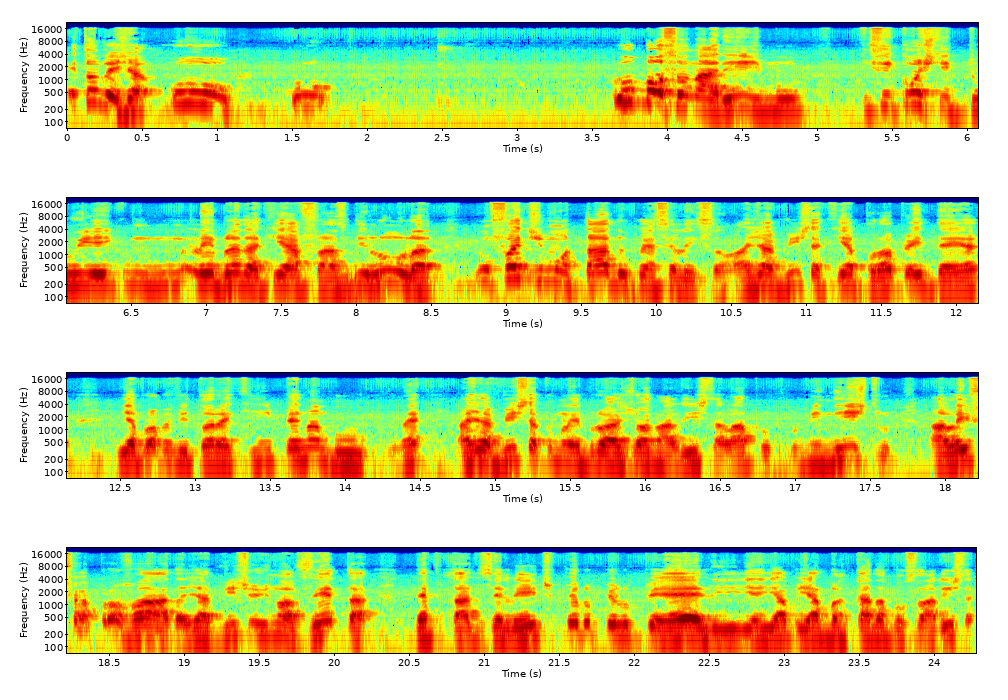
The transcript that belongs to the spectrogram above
Então, veja, o, o, o bolsonarismo que se constitui, lembrando aqui a frase de Lula, não foi desmontado com essa eleição. Haja vista aqui a própria ideia e a própria vitória aqui em Pernambuco. Né? Haja vista, como lembrou a jornalista lá para o ministro, a lei foi aprovada. Haja visto os 90 deputados eleitos pelo, pelo PL e a, e a bancada bolsonarista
